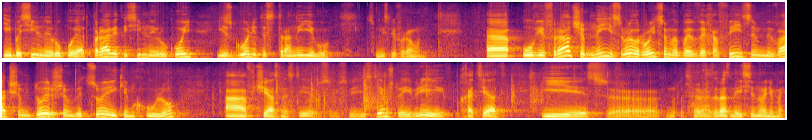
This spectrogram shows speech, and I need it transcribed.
ибо сильной рукой отправит и сильной рукой изгонит из страны его в смысле фараон. «А, у Вифрат бны Исроил ройцем вехафейцем мивакшим дойршим вецоиким хулю, а в частности в связи с тем, что евреи хотят и с, э, ну, разные синонимы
